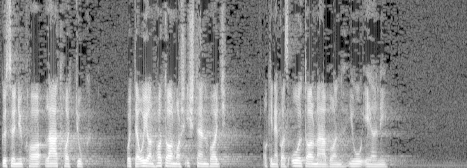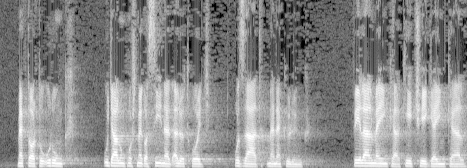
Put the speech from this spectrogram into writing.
Köszönjük, ha láthatjuk, hogy Te olyan hatalmas Isten vagy, akinek az oltalmában jó élni. Megtartó Urunk, úgy állunk most meg a színed előtt, hogy hozzád menekülünk. Félelmeinkkel, kétségeinkkel,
